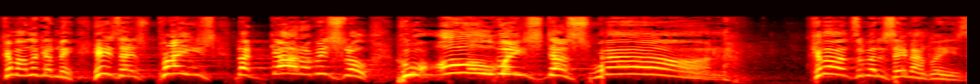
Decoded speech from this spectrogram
come on, look at me. He says, praise the God of Israel, who always does. Come on. Come on, somebody say amen, please.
